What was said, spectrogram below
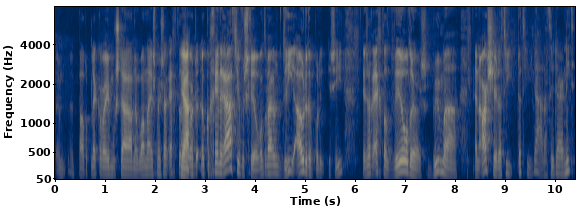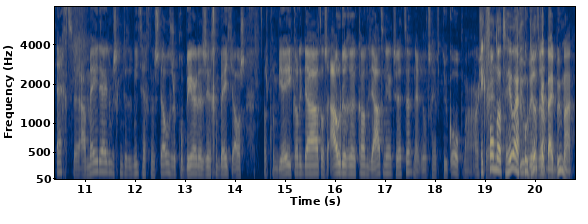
een bepaalde plekken waar je moest staan en one-nights. Maar je zag echt Ja. ook, ook een generatieverschil. Want er waren drie oudere politici. Je zag echt dat Wilders, Buma en Asje, dat die, dat die, ja, dat die daar niet echt eh, aan meededen. Misschien dat het niet echt een stel. Ze probeerden zich een beetje als, als premierkandidaat, als oudere kandidaat neer te zetten. Nee, Wilders heeft het natuurlijk op, maar. Ik vond dat heel erg goed lukken dat. bij Buma.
